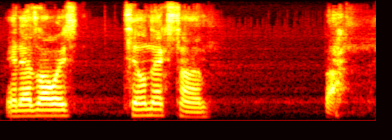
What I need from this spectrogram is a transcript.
And as always, till next time, bye.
